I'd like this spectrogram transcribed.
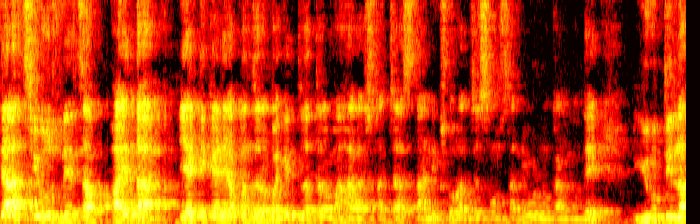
त्याच योजनेचा फायदा या ठिकाणी आपण जर बघितलं तर महाराष्ट्राच्या स्थानिक स्वराज्य संस्था निवडणुकांमध्ये युतीला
